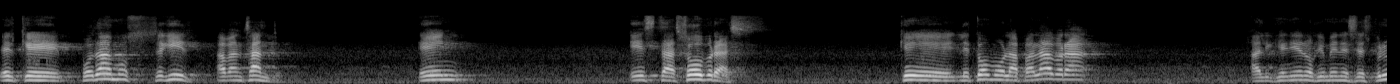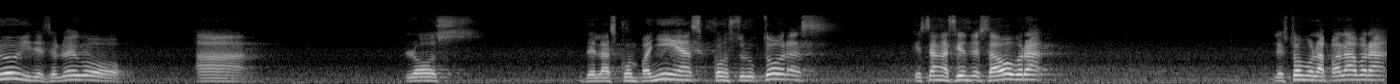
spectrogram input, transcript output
El que podamos seguir avanzando en estas obras que le tomo la palabra al ingeniero Jiménez Espriu y desde luego a los de las compañías constructoras que están haciendo esta obra. Les tomo la palabra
